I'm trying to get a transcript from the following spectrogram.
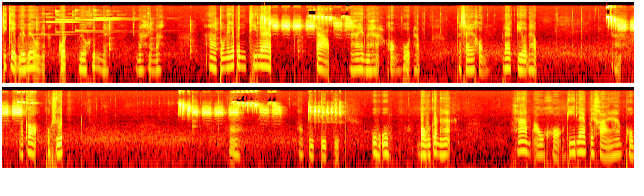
ที่เก็บเลเวลเนี่ย กดเวลขึ้นเลยเห็นไหมเห็นไหมอ่า ตรงนี้ก็เป็นที่แรกดาบนะเห็นไหมฮะ ของโหดครับ จะใช้ของแรกเยอะนะครับ อ่า แล้วก็พวกชุดอ่าเอาติดติดติดอู้อู้บอกไว้ก่อนนะฮะ ห้ามเอาของที่แรกไปขายนะครับ ผม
